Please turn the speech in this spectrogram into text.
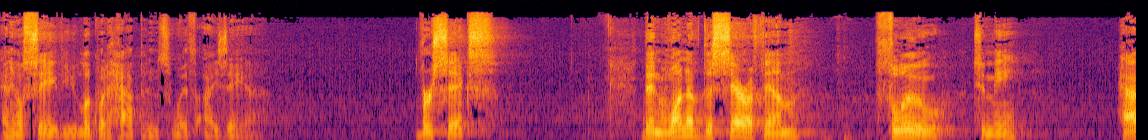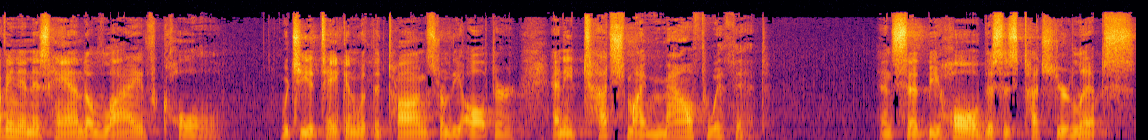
And he'll save you. Look what happens with Isaiah. Verse 6 Then one of the seraphim flew to me, having in his hand a live coal which he had taken with the tongs from the altar, and he touched my mouth with it and said, Behold, this has touched your lips.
